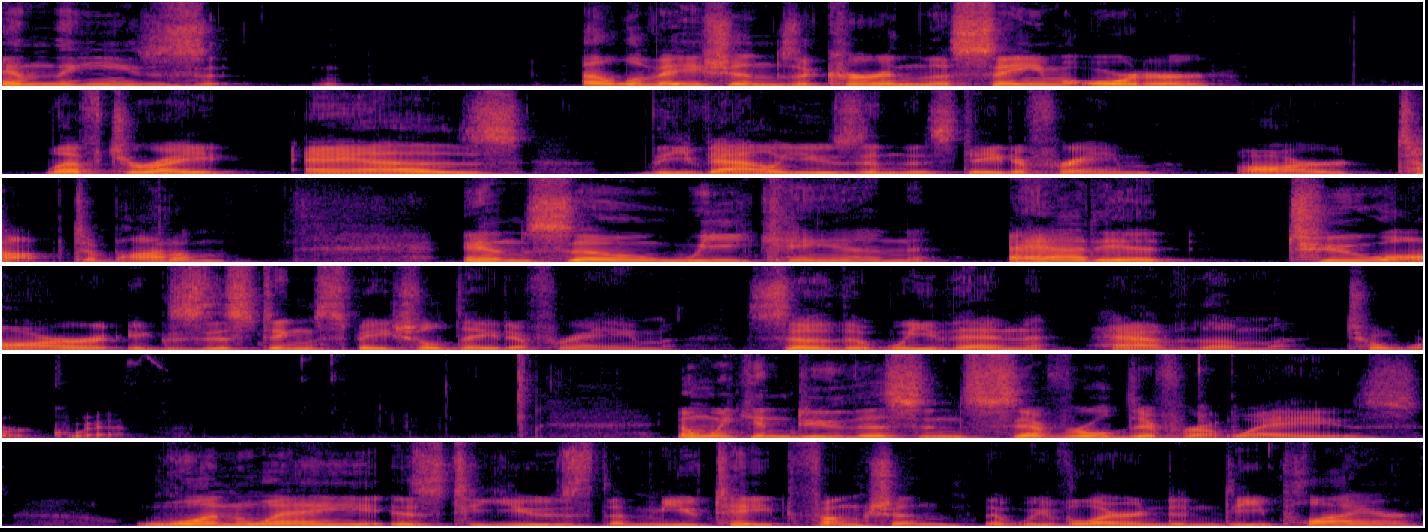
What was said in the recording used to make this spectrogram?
And these elevations occur in the same order, left to right, as the values in this data frame are top to bottom. And so we can add it to our existing spatial data frame so that we then have them to work with. And we can do this in several different ways. One way is to use the mutate function that we've learned in dplyr.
